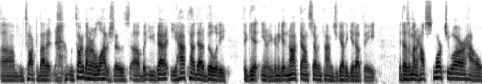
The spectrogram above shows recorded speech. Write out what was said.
Um, we talked about it. We talked about it on a lot of shows, uh, but you got you have to have that ability to get. You know, you're going to get knocked down seven times. You got to get up eight. It doesn't matter how smart you are, how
